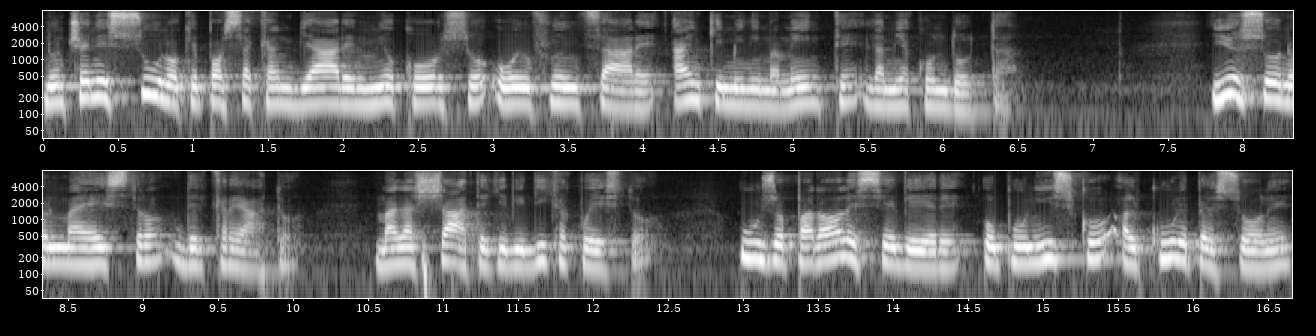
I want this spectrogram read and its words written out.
Non c'è nessuno che possa cambiare il mio corso o influenzare anche minimamente la mia condotta. Io sono il maestro del creato, ma lasciate che vi dica questo. Uso parole severe o punisco alcune persone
